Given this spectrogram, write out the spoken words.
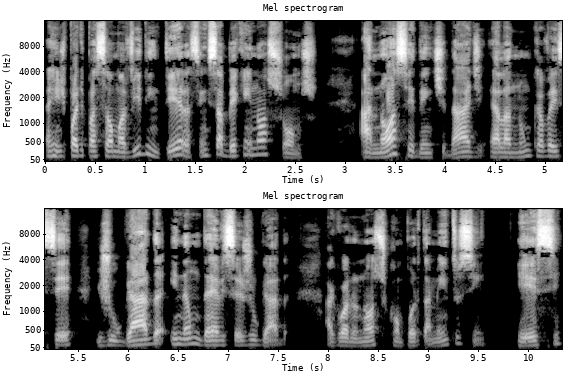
a gente pode passar uma vida inteira sem saber quem nós somos. A nossa identidade, ela nunca vai ser julgada e não deve ser julgada. Agora, o nosso comportamento, sim. Esse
